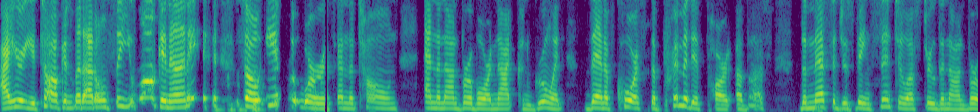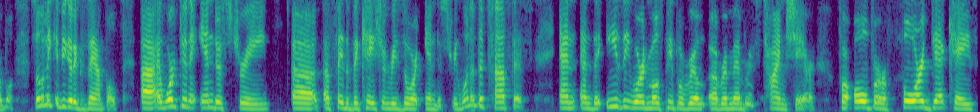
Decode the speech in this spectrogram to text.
I hear you talking, but I don't see you walking, honey. so if the words and the tone and the nonverbal are not congruent, then of course the primitive part of us, the message is being sent to us through the nonverbal. So let me give you a good example. Uh, I worked in an industry. Uh, I'll say the vacation resort industry, one of the toughest, and and the easy word most people real, uh, remember is timeshare. For over four decades,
